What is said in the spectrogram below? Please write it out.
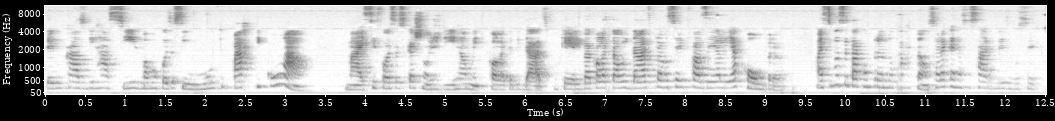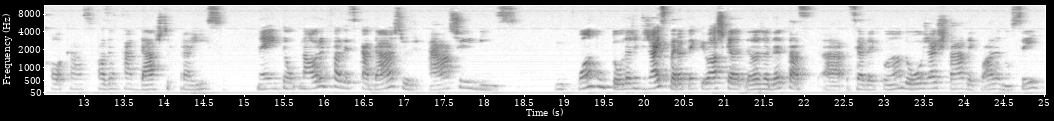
Teve um caso de racismo, alguma coisa assim, muito particular. Mas se for essas questões de realmente coleta de dados, porque ele vai coletar os dados para você fazer ali a compra. Mas se você está comprando no cartão, será que é necessário mesmo você colocar, fazer um cadastro para isso? Né? Então, na hora de fazer esse cadastro, a Shiribins, enquanto um todo, a gente já espera até que eu acho que ela já deve estar ah, se adequando, ou já está adequada, não sei.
